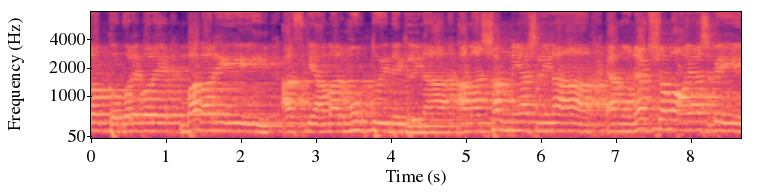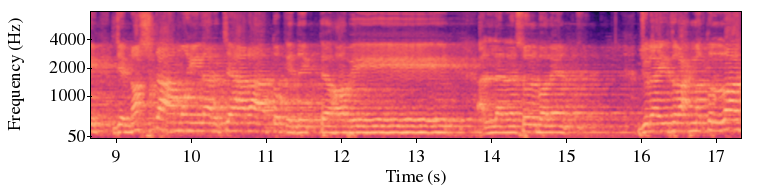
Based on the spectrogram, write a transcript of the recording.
লক্ষ্য করে বলে বাবা রে আজকে আমার মুখ তুই দেখলি না, আমার সামনে আসলি না। এমন এক সময় আসবে যে নষ্টা মহিলার চেহারা তোকে দেখতে হবে। আল্লাহ রসুল বলেন জুরাইজ রহমতুল্লাহ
